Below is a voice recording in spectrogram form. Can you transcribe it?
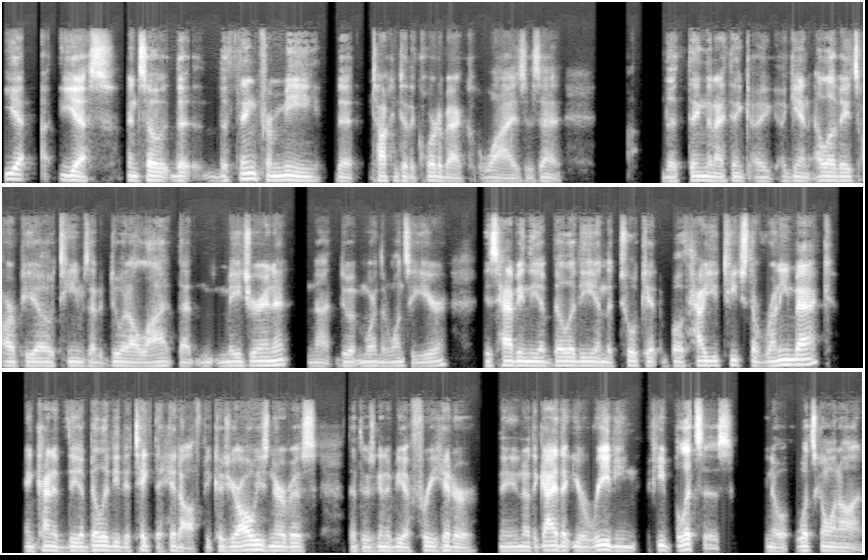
Yeah, uh, yes. And so the the thing for me that talking to the quarterback wise is that the thing that I think uh, again elevates RPO teams that do it a lot that major in it, not do it more than once a year, is having the ability and the toolkit both how you teach the running back and kind of the ability to take the hit off because you're always nervous that there's going to be a free hitter. You know, the guy that you're reading, if he blitzes, you know what's going on.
